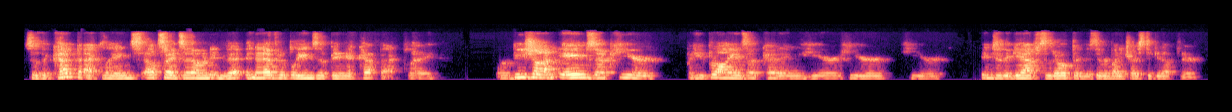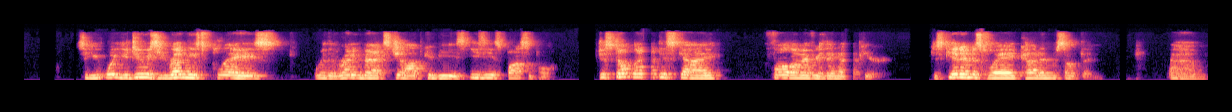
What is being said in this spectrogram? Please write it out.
So the cutback lanes, outside zone inevitably ends up being a cutback play, where Bijan aims up here but he probably ends up cutting here, here, here into the gaps that open as everybody tries to get up there. So you, what you do is you run these plays where the running back's job can be as easy as possible. Just don't let this guy follow everything up here. Just get in his way, cut him something. Um,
